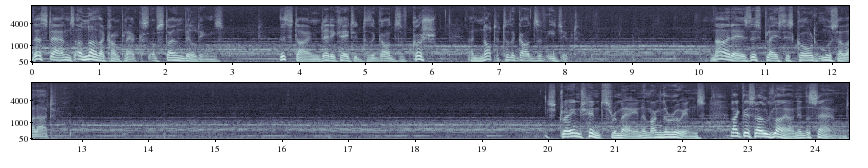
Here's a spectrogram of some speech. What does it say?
there stands another complex of stone buildings, this time dedicated to the gods of Kush and not to the gods of Egypt. Nowadays, this place is called Musawarat. Strange hints remain among the ruins, like this old lion in the sand.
